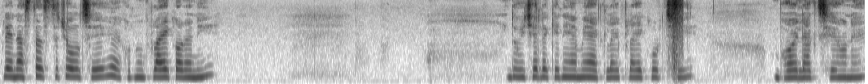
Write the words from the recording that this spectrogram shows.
প্লেন আস্তে আস্তে চলছে এখনও ফ্লাই করেনি। দুই ছেলেকে নিয়ে আমি একলাই ফ্লাই করছি। ভয় লাগছে অনেক,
